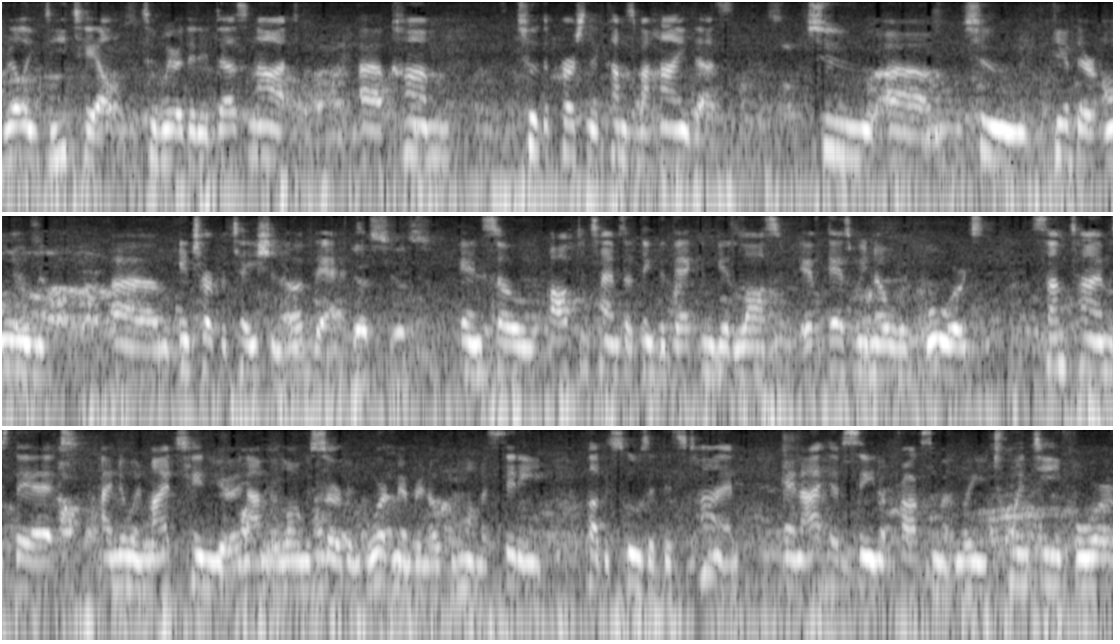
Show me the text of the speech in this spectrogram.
really detailed to where that it does not uh, come to the person that comes behind us to um, to give their own um, interpretation of that. Yes, yes. And so, oftentimes, I think that that can get lost. If, as we know with boards, sometimes that I know in my tenure, and I'm the longest serving board member in Oklahoma City Public Schools at this time, and I have seen approximately 24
